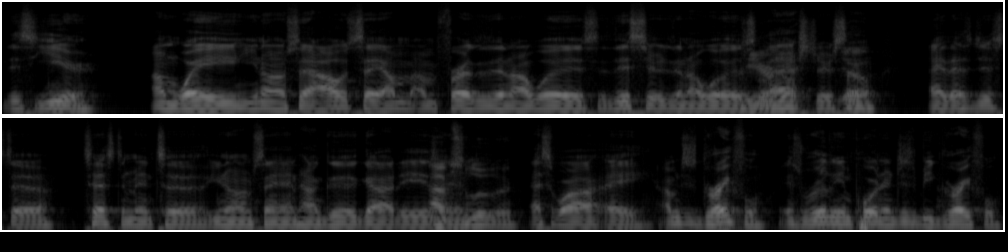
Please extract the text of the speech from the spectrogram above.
this year. I'm way, you know what I'm saying? I would say I'm I'm further than I was this year than I was year ago? last year. So, hey, that's just a testament to, you know what I'm saying, how good God is. Absolutely. That's why, hey, I'm just grateful. It's really important to just be grateful.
